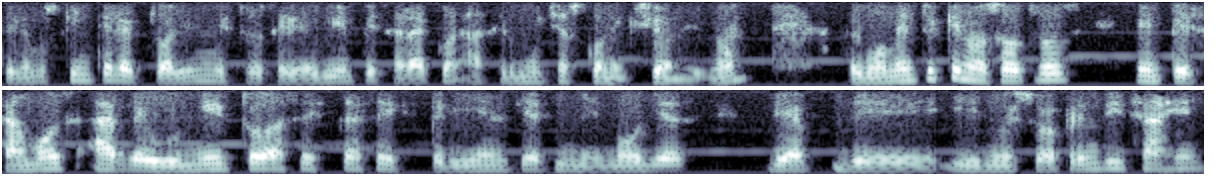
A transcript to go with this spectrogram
tenemos que interactuar en nuestro cerebro y empezar a, hacer muchas conexiones, ¿no? Al momento que nosotros empezamos a reunir todas estas experiencias y memorias de, de, y nuestro aprendizaje,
